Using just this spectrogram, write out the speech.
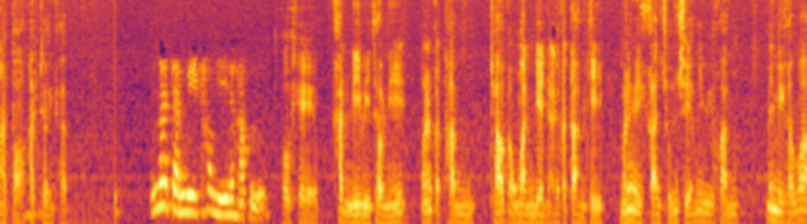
อ่าต่อครับเชิญครับ น่าจะมีเท่านี้นะคะคุณลุงโอเค ขั้นนี้มีเท่านี้ เพราะฉะนั้นก็ทำเช้ากลางวันเย็นอะไรก็ตามที มันไม่มีการสูญเสียไม่มีความไม่มีคำว่า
